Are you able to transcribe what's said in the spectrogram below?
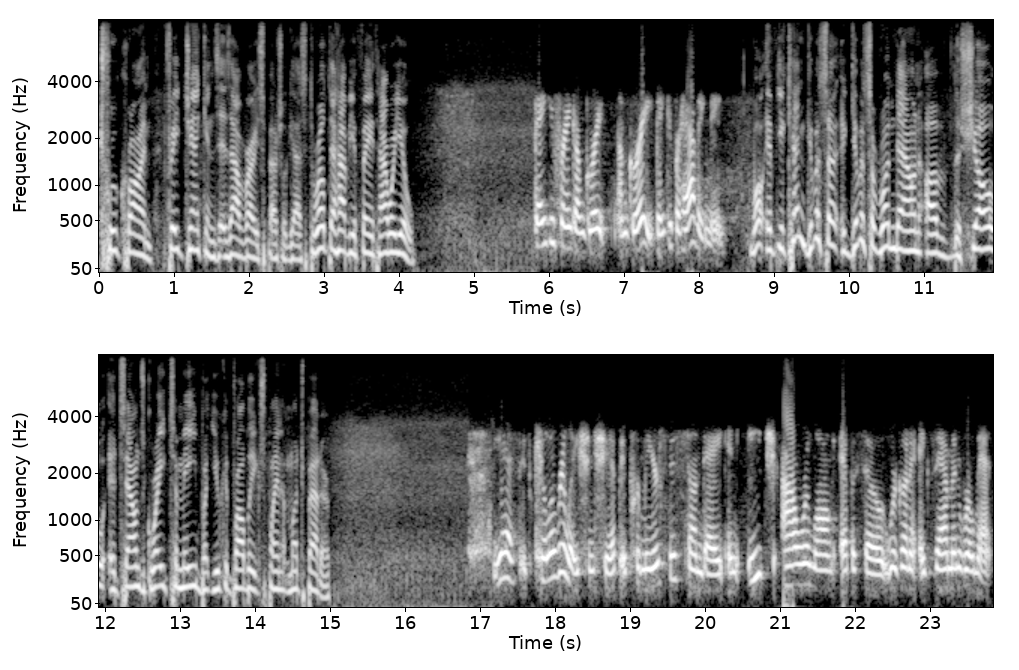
True crime. Faith Jenkins is our very special guest. Thrilled to have you, Faith. How are you? Thank you, Frank. I'm great. I'm great. Thank you for having me. Well, if you can give us a give us a rundown of the show. It sounds great to me, but you could probably explain it much better. Yes, it's Killer Relationship. It premieres this Sunday. In each hour long episode, we're going to examine romance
